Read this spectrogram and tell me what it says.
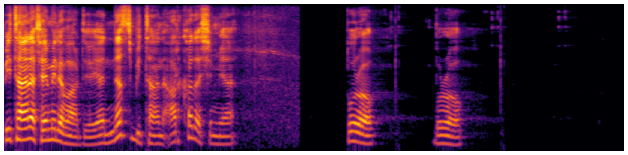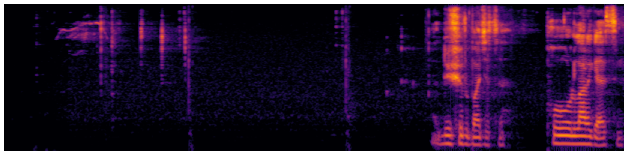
Bir tane family var diyor. Ya nasıl bir tane arkadaşım ya? Bro. Bro. Düşür bacıtı. Poor'lar gelsin.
